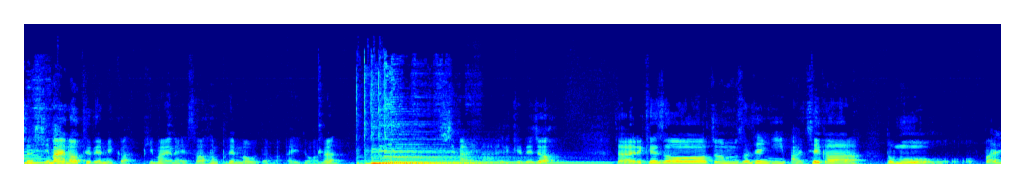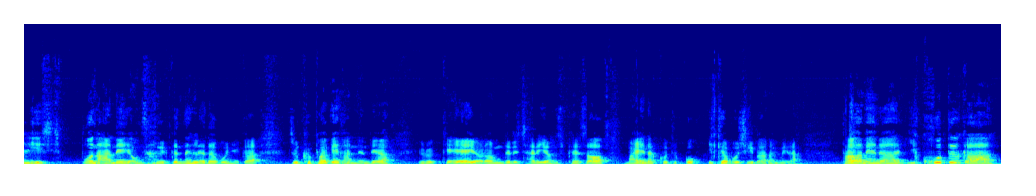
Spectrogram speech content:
자 C 마이너 어떻게 됩니까? B 마이너에서 한 프렛만 오다가 이동하면 C 마이너. 이렇게 되죠? 자 이렇게 해서 좀 선생님 아 제가 너무 빨리 10분 안에 영상을 끝내려다 보니까 좀 급하게 갔는데요. 이렇게 여러분들이 잘 연습해서 마이너 코드 꼭 익혀보시기 바랍니다. 다음에는 이 코드가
